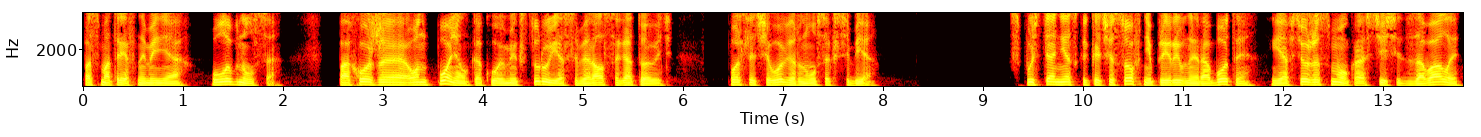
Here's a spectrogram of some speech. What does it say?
посмотрев на меня, улыбнулся. Похоже, он понял, какую микстуру я собирался готовить, после чего вернулся к себе. Спустя несколько часов непрерывной работы я все же смог расчистить завалы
